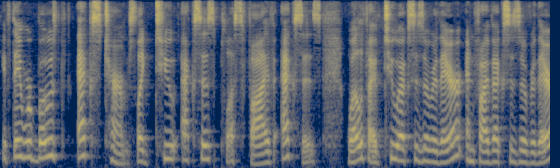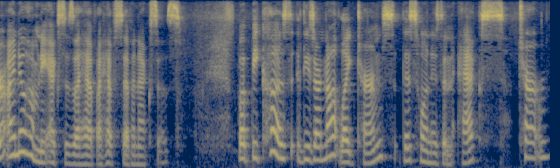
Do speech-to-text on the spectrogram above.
If they were both x terms, like 2x's plus 5x's, well, if I have 2x's over there and 5x's over there, I know how many x's I have. I have 7x's. But because these are not like terms, this one is an x term,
